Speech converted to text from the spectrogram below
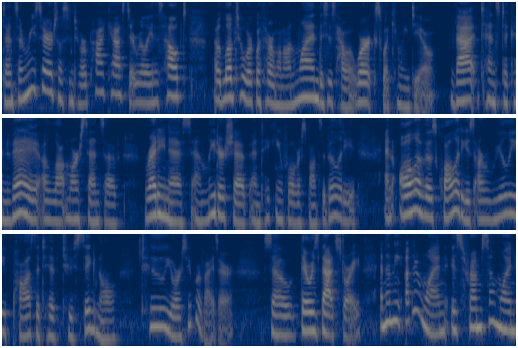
done some research, listened to her podcast. It really has helped. I would love to work with her one on one. This is how it works. What can we do? That tends to convey a lot more sense of readiness and leadership and taking full responsibility. And all of those qualities are really positive to signal to your supervisor. So there was that story. And then the other one is from someone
